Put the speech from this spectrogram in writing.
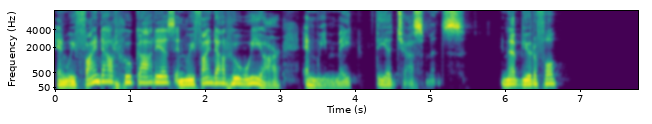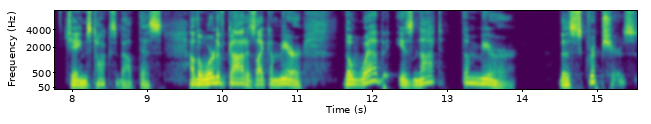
and we find out who God is and we find out who we are and we make the adjustments. Isn't that beautiful? James talks about this how the Word of God is like a mirror. The web is not the mirror, the scriptures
